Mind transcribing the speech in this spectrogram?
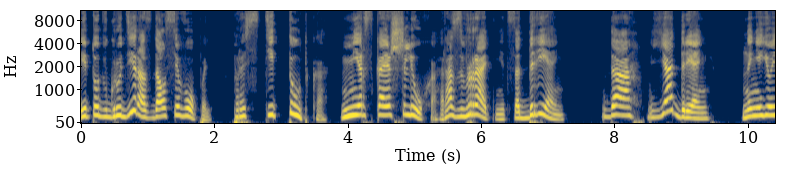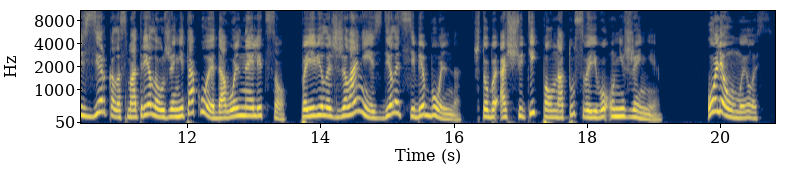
и тут в груди раздался вопль. «Проститутка!» Мерзкая шлюха, развратница, дрянь. Да, я дрянь. На нее из зеркала смотрело уже не такое довольное лицо. Появилось желание сделать себе больно, чтобы ощутить полноту своего унижения. Оля умылась,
